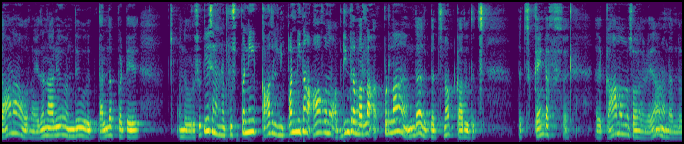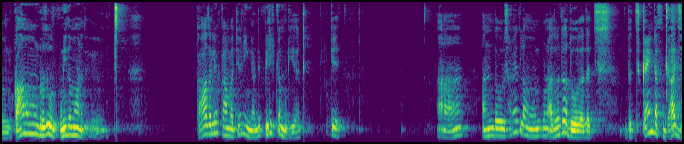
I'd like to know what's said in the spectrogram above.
தானாக வரணும் எதனாலையும் வந்து ஒரு தள்ளப்பட்டு அந்த ஒரு சுச்சுவேஷன் அவனை புஷ் பண்ணி காதல் நீ பண்ணி தான் ஆகணும் அப்படின்ற மாதிரிலாம் அப்படிலாம் வந்து அது தட்ஸ் நாட் காதல். தட்ஸ் தட்ஸ் கைண்ட் ஆஃப் அது காமம்னு சொல்ல முடியாது அந்த அந்த காமம்ன்றது ஒரு புனிதமானது. காதலையும் காமத்தையும் நீங்கள் வந்து பிரிக்க முடியாது. ஓகே ஆனால் அந்த ஒரு சமயத்தில் அவன் அது வந்து அது ஒரு தட்ஸ் தட்ஸ் கைண்ட் ஆஃப் காஜ்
